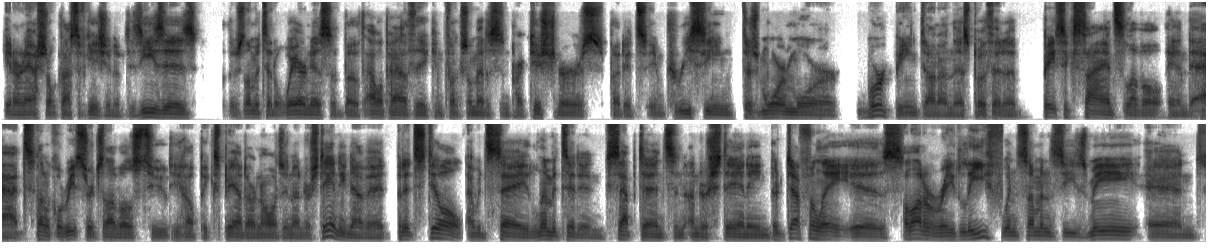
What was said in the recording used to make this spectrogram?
International Classification of Diseases. There's limited awareness of both allopathic and functional medicine practitioners, but it's increasing. There's more and more work being done on this, both at a basic science level and at clinical research levels to, to help expand our knowledge and understanding of it. But it's still, I would say, limited in acceptance and understanding. There definitely is a lot of relief when someone sees me and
